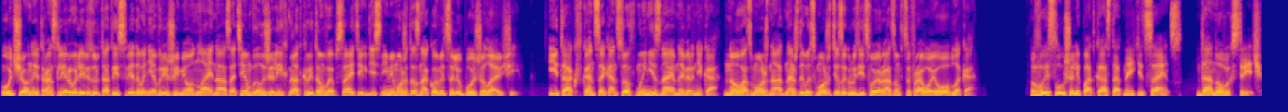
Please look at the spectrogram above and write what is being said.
Ученые транслировали результаты исследования в режиме онлайн, а затем выложили их на открытом веб-сайте, где с ними может ознакомиться любой желающий. Итак, в конце концов, мы не знаем наверняка, но, возможно, однажды вы сможете загрузить свой разум в цифровое облако. Вы слушали подкаст от Naked Science. До новых встреч!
